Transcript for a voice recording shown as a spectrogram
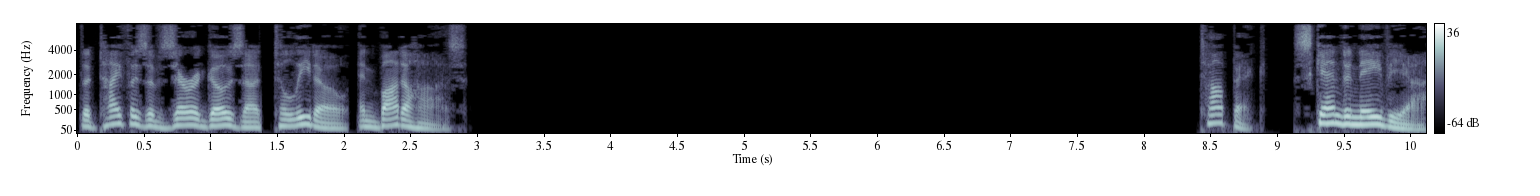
the taifas of Zaragoza, Toledo, and Badajoz. Scandinavia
